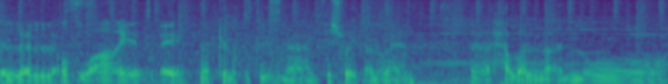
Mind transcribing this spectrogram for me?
الأوف وايت إيه. كل التطريز ناعم. في شوية ألوان. حاولنا إنه آه،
